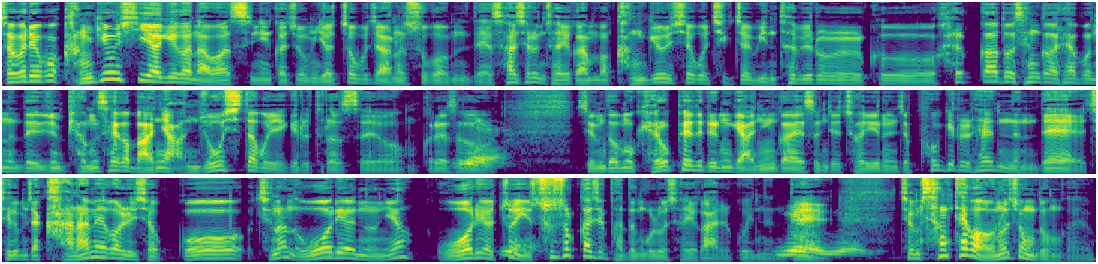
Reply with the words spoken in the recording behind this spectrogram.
자 그리고 강기훈 씨 이야기가 나왔으니까 좀 여쭤보지 않을 수가 없는데 사실은 저희가 한번 강기훈 씨하고 직접 인터뷰를 그 할까도 생각을 해봤는데 요즘 병세가 많이 안 좋으시다고 얘기를 들었어요. 그래서 예. 지금 너무 괴롭혀 드리는 게 아닌가 해서 이제 저희는 이제 포기를 했는데 지금 이제 간암에 걸리셨고 지난 5월이었느냐? 5월이었죠. 예. 이 수술까지 받은 걸로 저희가 알고 예, 있는데 예. 지금 상태가 어느 정도인가요?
